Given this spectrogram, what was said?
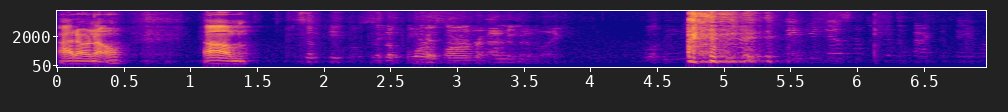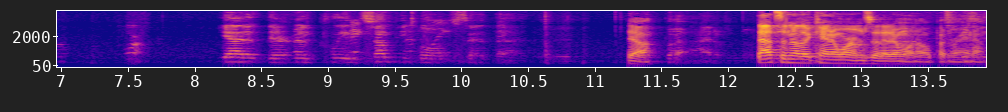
I don't know. Um, The poor farmer had to have been like, Yeah, that they're unclean. Some people have said that, yeah, but I don't know. That's another can of worms that I don't want to open right now.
